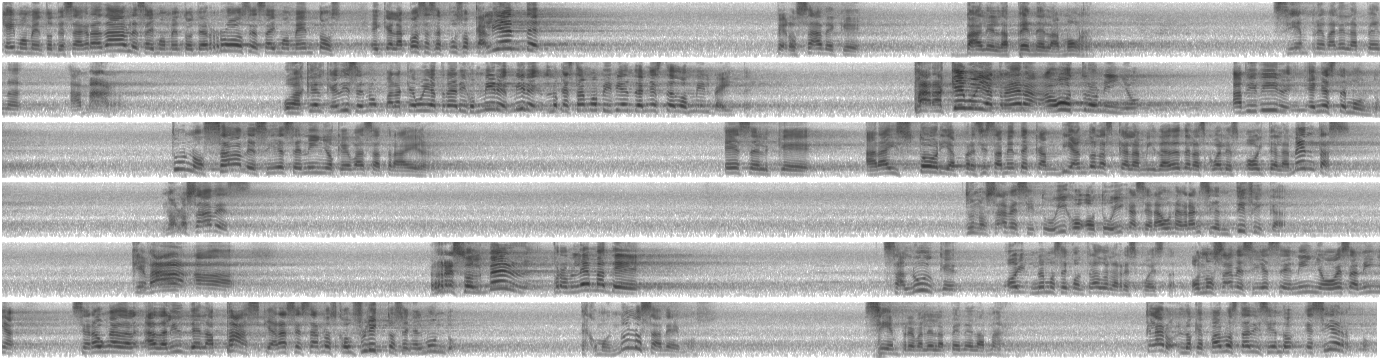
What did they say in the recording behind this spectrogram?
que hay momentos desagradables, hay momentos de roces, hay momentos en que la cosa se puso caliente, pero sabe que vale la pena el amor. Siempre vale la pena amar. O aquel que dice, no, ¿para qué voy a traer hijos? Mire, mire lo que estamos viviendo en este 2020. ¿Para qué voy a traer a, otro niño a vivir en este mundo? Tú no sabes si ese niño que vas a traer es el que hará historia precisamente cambiando las calamidades de las cuales hoy te lamentas. No lo sabes. Tú no sabes si tu hijo o tu hija será una gran científica que va a resolver problemas de salud que hoy no hemos encontrado la respuesta. O no sabes si ese niño o esa niña será un adalid de la paz que hará cesar los conflictos en el mundo. Como no lo sabemos, siempre vale la pena el amar. Claro, lo que Pablo está diciendo es cierto.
